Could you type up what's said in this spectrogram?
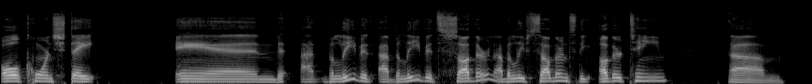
Alcorn State, and I believe it. I believe it's Southern. I believe Southern's the other team. Um,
